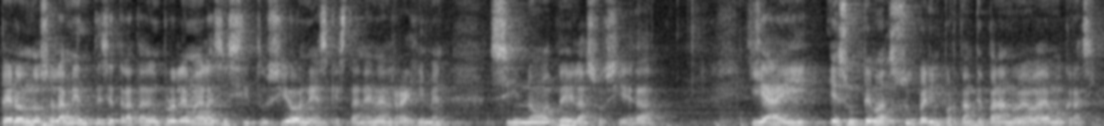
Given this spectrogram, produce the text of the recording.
Pero no solamente se trata de un problema de las instituciones que están en el régimen, sino de la sociedad. Y ahí es un tema súper importante para Nueva Democracia.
